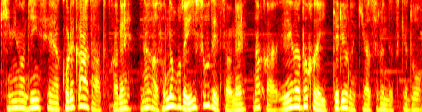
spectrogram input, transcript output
君の人生はこれからだとかね、なんかそんなこと言いそうですよね。なんか映画とかで言ってるような気がするんですけど、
